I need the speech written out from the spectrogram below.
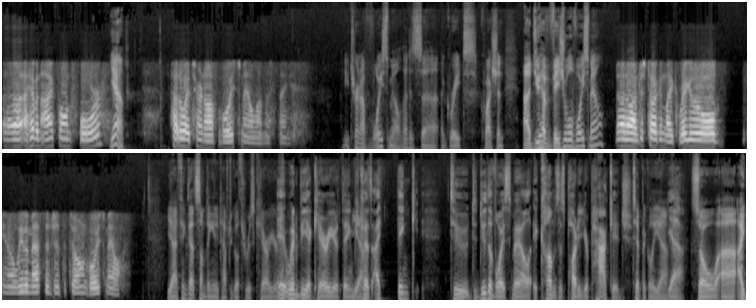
Uh, I have an iPhone 4. Yeah. How do I turn off voicemail on this thing? How do you turn off voicemail? That is uh, a great question. Uh, do you have visual voicemail? No, no, I'm just talking like regular old, you know, leave a message at the tone voicemail. Yeah, I think that's something you'd have to go through as carrier. It for. would be a carrier thing Yeah. because I think to to do the voicemail, it comes as part of your package. typically, yeah. Yeah. So uh, I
